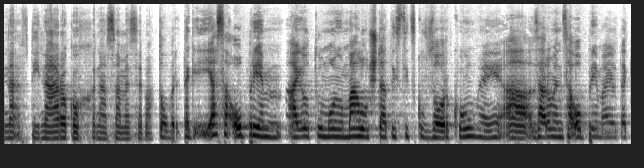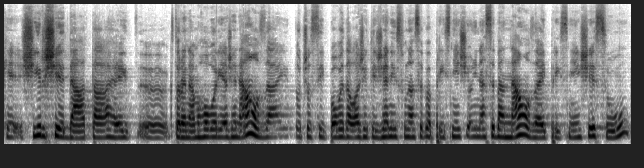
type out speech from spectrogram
na, v tých nárokoch na same seba? Dobre, tak ja sa opriem aj o tú moju malú štatistickú vzorku hej, a zároveň sa opriem aj o také širšie dáta, hej, e, ktoré nám hovoria, že naozaj to, čo si povedala, že tie ženy sú na seba prísnejšie, oni na seba naozaj prísnejšie sú.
